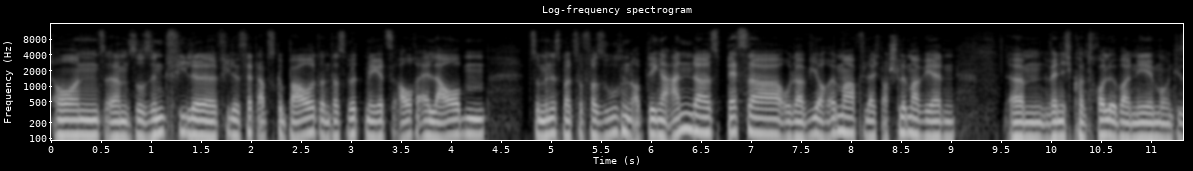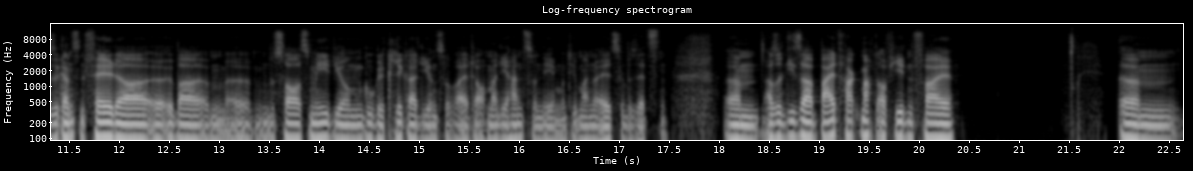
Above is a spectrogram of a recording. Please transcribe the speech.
Und ähm, so sind viele, viele Setups gebaut und das wird mir jetzt auch erlauben, zumindest mal zu versuchen, ob Dinge anders, besser oder wie auch immer, vielleicht auch schlimmer werden, ähm, wenn ich Kontrolle übernehme und diese ganzen Felder äh, über ähm, äh, Source, Medium, Google Clicker, die und so weiter auch mal in die Hand zu nehmen und die manuell zu besetzen. Ähm, also dieser Beitrag macht auf jeden Fall ähm,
